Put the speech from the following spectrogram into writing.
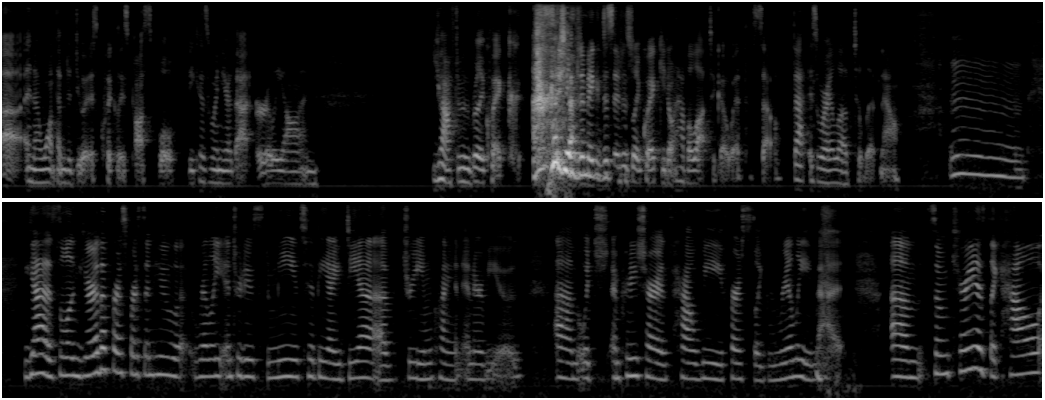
uh, and i want them to do it as quickly as possible because when you're that early on you have to move really quick you have to make decisions really quick you don't have a lot to go with so that is where i love to live now mm. Yes, well, you're the first person who really introduced me to the idea of dream client interviews, um, which I'm pretty sure is how we first like really met. Um, so I'm curious, like how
